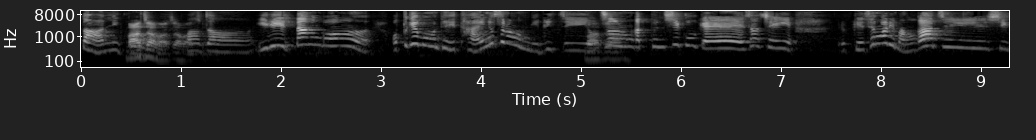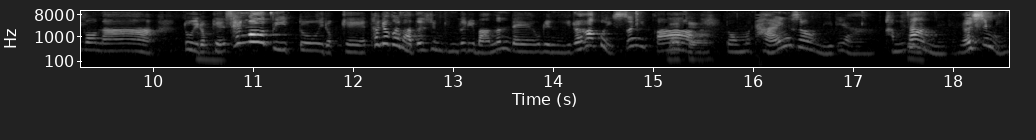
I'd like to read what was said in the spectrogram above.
또 아니고. 맞아 맞아 맞아. 맞아. 일이 있다는 건 어떻게 보면 되게 다행스러운 일이지. 맞아. 요즘 같은 시국에 사실 이렇게 생활이 망가지시거나 또 이렇게 음. 생업이 또 이렇게 타격을 받으신 분들이 많은데 우리는 일을 하고 있으니까 맞아. 너무 다행스러운 일이야. 감사한 일이야. 열심히.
